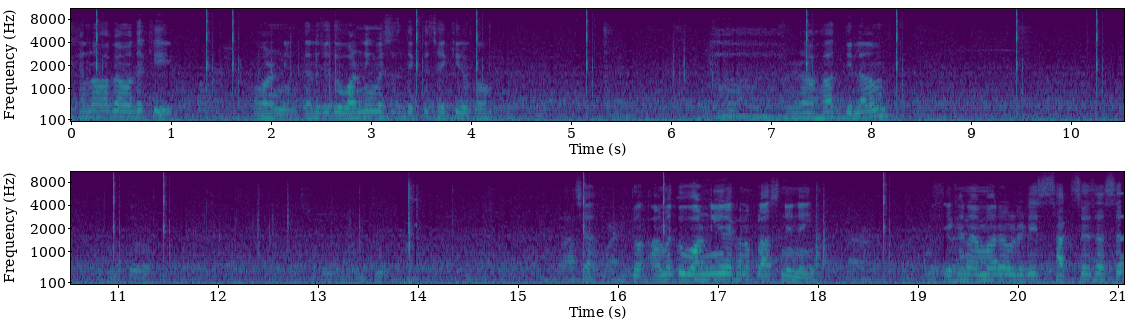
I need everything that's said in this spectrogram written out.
এখানেও হবে আমাদের কি? ওয়ার্নিং তাহলে যদি ওয়ার্নিং মেসেজ দেখতে চাই কীরকম? রাহাত দিলাম হয়তো আচ্ছা তো আমি তো ওয়ার্নিং এর এখনও ক্লাস নিয়ে নেই। এখানে আমার অলরেডি সাকসেস আছে।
